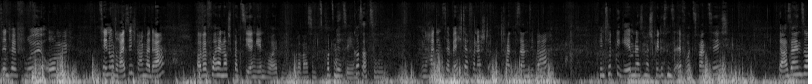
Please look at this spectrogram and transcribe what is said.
sind wir früh um 10.30 Uhr waren wir da, weil wir vorher noch spazieren gehen wollten. Oder war es um kurz nach 10? Kurz nach 10. Und dann hat uns der Wächter von der Stadt Sansibar den Tipp gegeben, dass man spätestens 11.20 Uhr da sein soll,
